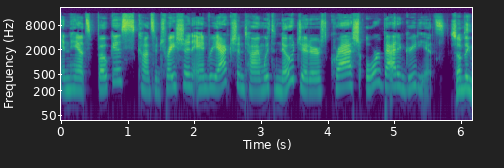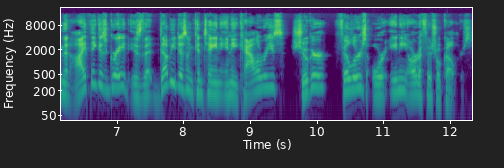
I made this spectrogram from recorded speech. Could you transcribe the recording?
enhance focus, concentration, and reaction time with no jitters, crash, or bad ingredients. Something that I think is great is that Dubby doesn't contain any calories, sugar, fillers, or any artificial colors.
